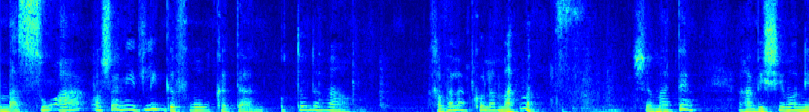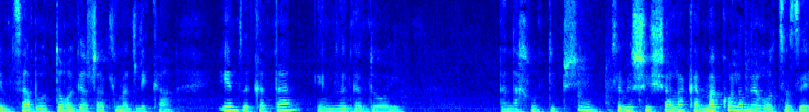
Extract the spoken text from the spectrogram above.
משואה, או שאני אדליק גפרור קטן. אותו דבר. חבל על כל המאמץ. שמעתם? רבי שמעון נמצא באותו רגע שאת מדליקה, אם זה קטן, אם זה גדול. אנחנו טיפשים. זה מי שישאלה כאן, מה כל המרוץ הזה?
